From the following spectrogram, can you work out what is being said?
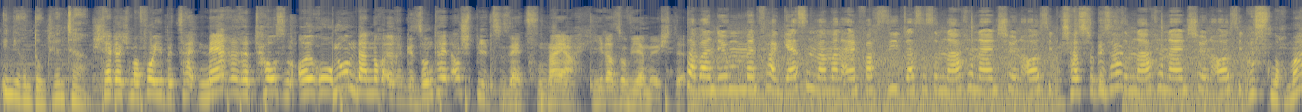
in ihren dunklen Teint. Stellt euch mal vor, ihr bezahlt mehrere tausend Euro, nur um dann noch eure Gesundheit aufs Spiel zu setzen. Naja, jeder so wie er möchte. Aber in dem Moment vergessen, weil man einfach sieht, dass es im Nachhinein schön aussieht. Was hast du gesagt? Im Nachhinein schön aussieht. Was, nochmal?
